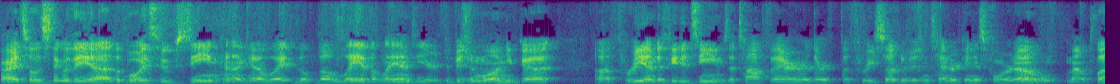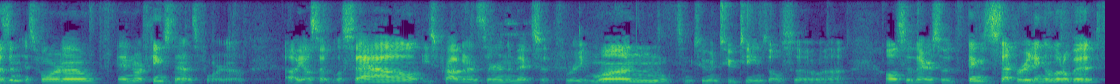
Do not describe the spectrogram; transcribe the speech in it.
All right, so let's stick with the uh, the boys hoop scene. Kind of get a lay, the, the lay of the land here. Division one, you've got uh, three undefeated teams atop their their the three subdivisions. Hendricken is four and zero, oh, Mount Pleasant is four and zero, oh, and North Kingstown is four zero. Uh, you also have LaSalle, East Providence. They're in the mix at three and one. Some two and two teams also uh, also there. So things separating a little bit.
